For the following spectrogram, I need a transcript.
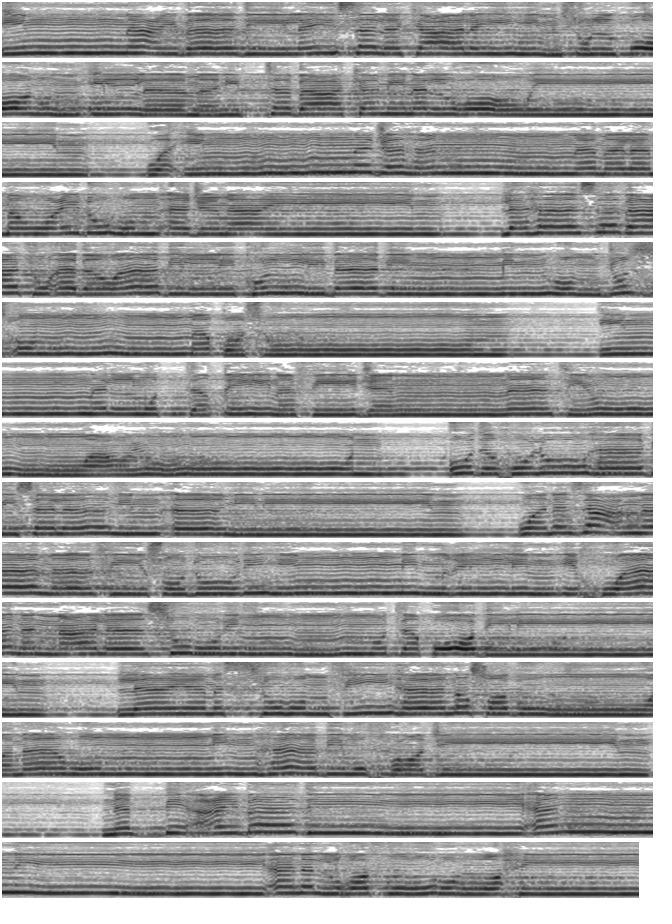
إن عبادي ليس لك عليهم سلطان إلا من اتبعك من الغاوين. وإن أجمعين. لها سبعة أبواب لكل باب منهم جزء مقسوم. إن المتقين في جنات وعيون. ادخلوها بسلام ونزعنا ما في صدورهم من غل إخوانا على سرر متقابلين. لا يمسهم فيها نصب وما هم منها بمخرجين. نبئ عبادي أني أنا الغفور الرحيم.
